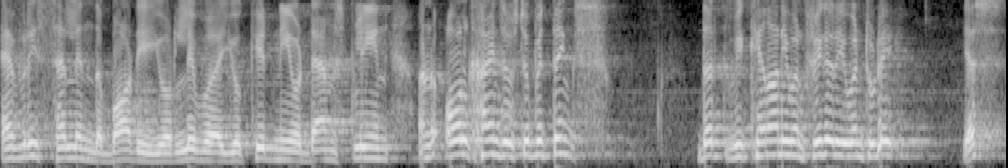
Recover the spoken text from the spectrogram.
Every cell in the body, your liver, your kidney, your damn spleen and all kinds of stupid things that we cannot even figure even today, yes?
